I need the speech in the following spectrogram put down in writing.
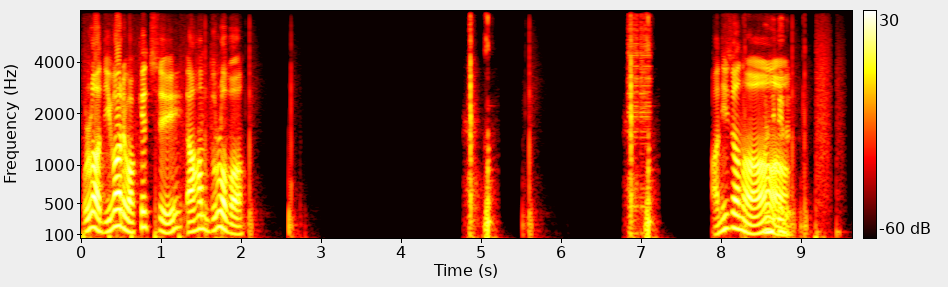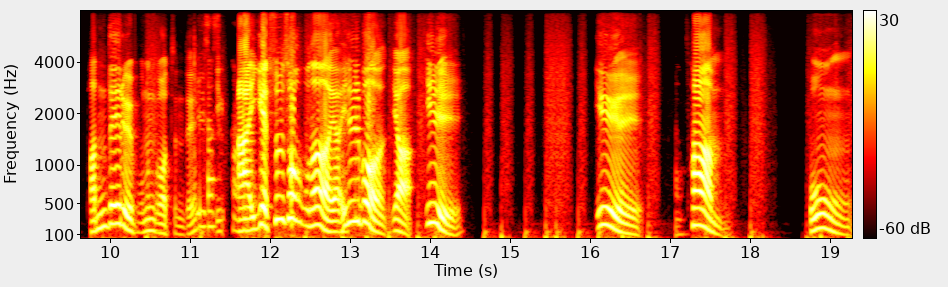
몰라 네 말이 맞겠지? 야 한번 눌러봐. 아니잖아. 아니, 반대를 보는 것 같은데. 이- 삼. 아 이게 순서구나. 야 1번. 야 1 1 3 0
